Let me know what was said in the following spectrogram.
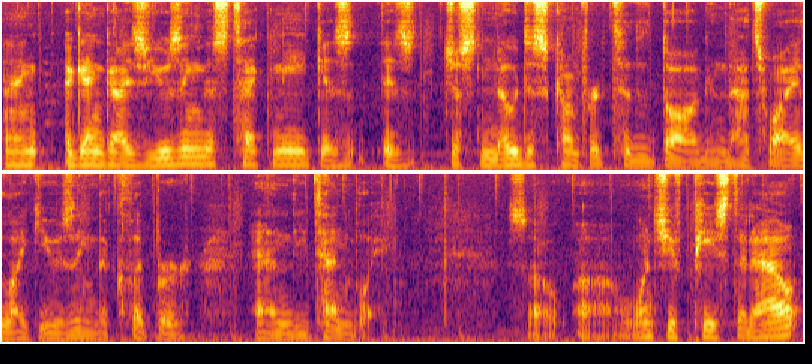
And again, guys, using this technique is, is just no discomfort to the dog, and that's why I like using the clipper and the 10 blade. So uh, once you've pieced it out,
